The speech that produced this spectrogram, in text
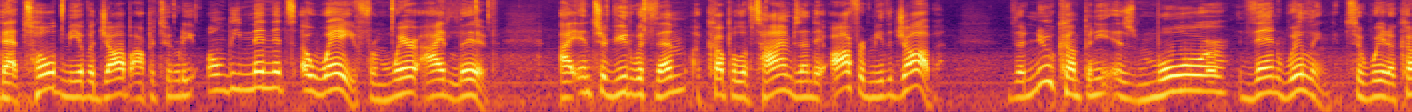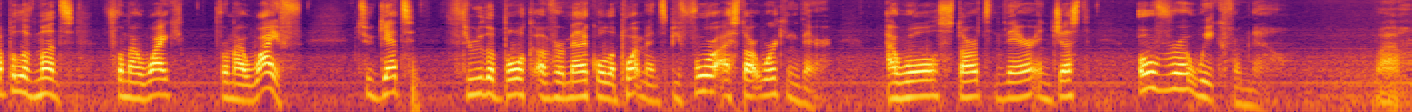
that told me of a job opportunity only minutes away from where I live. I interviewed with them a couple of times and they offered me the job. The new company is more than willing to wait a couple of months for my wife for my wife to get through the bulk of her medical appointments before I start working there. I will start there in just over a week from now. Wow.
